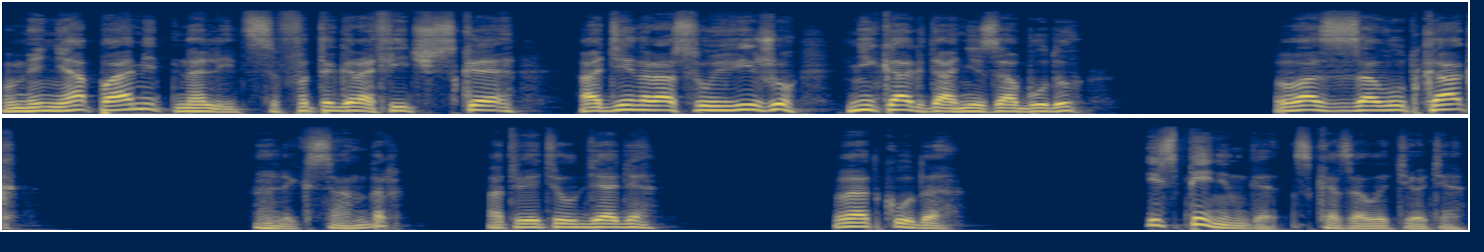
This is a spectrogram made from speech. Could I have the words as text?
У меня память на лица фотографическая». Один раз увижу, никогда не забуду. Вас зовут как?» «Александр», — ответил дядя. «Вы откуда?» «Из Пеннинга», — сказала тетя.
